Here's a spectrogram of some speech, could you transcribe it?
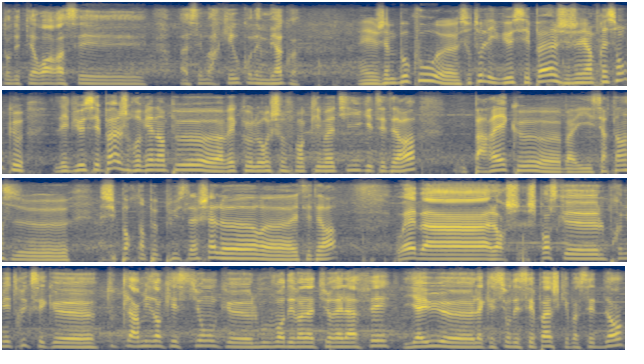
dans des terroirs assez, assez marqués ou qu'on aime bien quoi. J'aime beaucoup, euh, surtout les vieux cépages. J'ai l'impression que les vieux cépages reviennent un peu euh, avec euh, le réchauffement climatique, etc. Il paraît que bah, certains supportent un peu plus la chaleur, etc. Ouais, ben alors je, pense que le premier truc c'est que toute la remise en question que le mouvement des vins naturels a fait, il y a eu la question des cépages qui est passée dedans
